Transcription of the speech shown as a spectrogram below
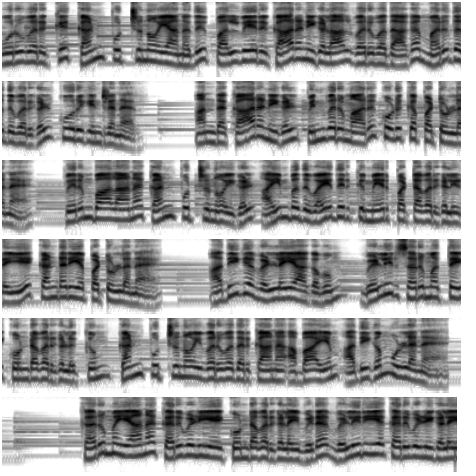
ஒருவருக்கு கண் புற்றுநோயானது பல்வேறு காரணிகளால் வருவதாக மருததுவர்கள் கூறுகின்றனர். அந்த காரணிகள் பின்வருமாறு கொடுக்கப்பட்டுள்ளன. பெரும்பாலான கண் புற்றுநோய்கள் ஐம்பது வயதிற்கு மேற்பட்டவர்களிடையே கண்டறியப்பட்டுள்ளன. அதிக வெள்ளையாகவும் வெளிர் சருமத்தை கொண்டவர்களுக்கும் கண் புற்றுநோய் வருவதற்கான அபாயம் அதிகம் உள்ளன. கருமையான கருவழியை கொண்டவர்களை விட வெளிரிய கருவழிகளை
